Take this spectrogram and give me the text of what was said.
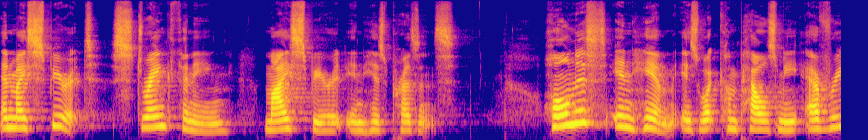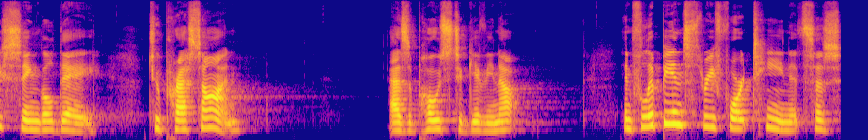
and my spirit strengthening my spirit in His presence. Wholeness in Him is what compels me every single day to press on as opposed to giving up. In Philippians 3:14 it says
